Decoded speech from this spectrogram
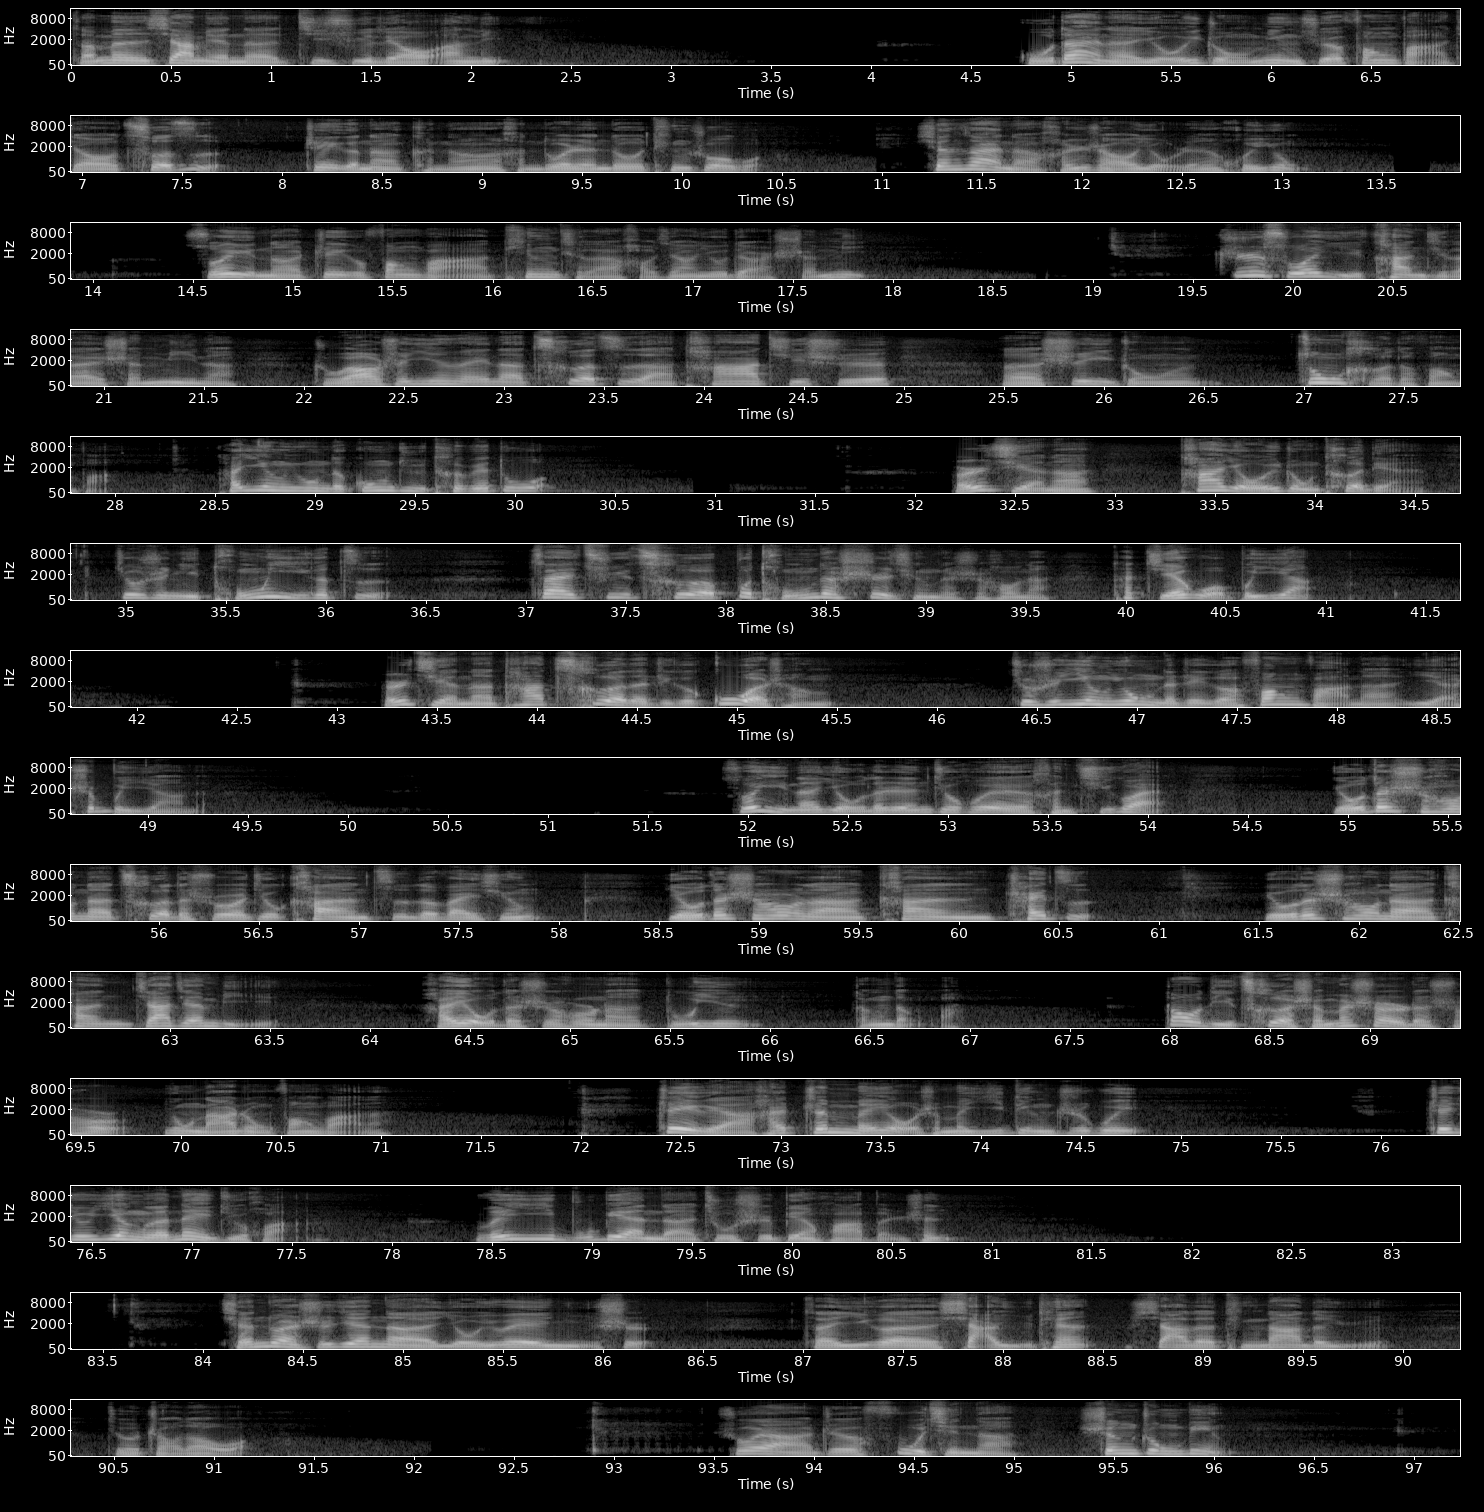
咱们下面呢继续聊案例。古代呢有一种命学方法叫测字，这个呢可能很多人都听说过，现在呢很少有人会用，所以呢这个方法听起来好像有点神秘。之所以看起来神秘呢，主要是因为呢测字啊，它其实呃是一种综合的方法。它应用的工具特别多，而且呢，它有一种特点，就是你同一个字，再去测不同的事情的时候呢，它结果不一样。而且呢，它测的这个过程，就是应用的这个方法呢，也是不一样的。所以呢，有的人就会很奇怪，有的时候呢，测的时候就看字的外形。有的时候呢看拆字，有的时候呢看加减笔，还有的时候呢读音等等吧。到底测什么事儿的时候用哪种方法呢？这个呀还真没有什么一定之规。这就应了那句话：唯一不变的就是变化本身。前段时间呢，有一位女士。在一个下雨天，下的挺大的雨，就找到我说呀：“这个父亲呢生重病，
